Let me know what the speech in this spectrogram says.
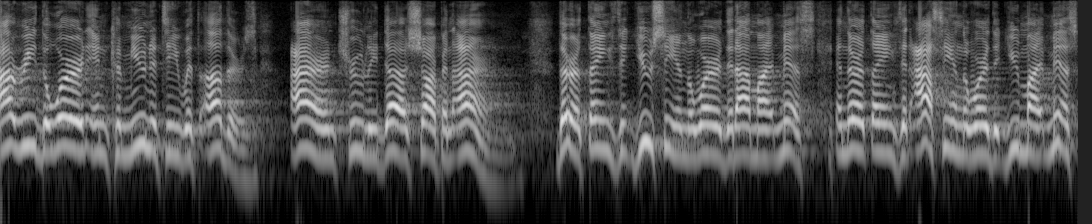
I read the word in community with others. Iron truly does sharpen iron. There are things that you see in the word that I might miss, and there are things that I see in the word that you might miss.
